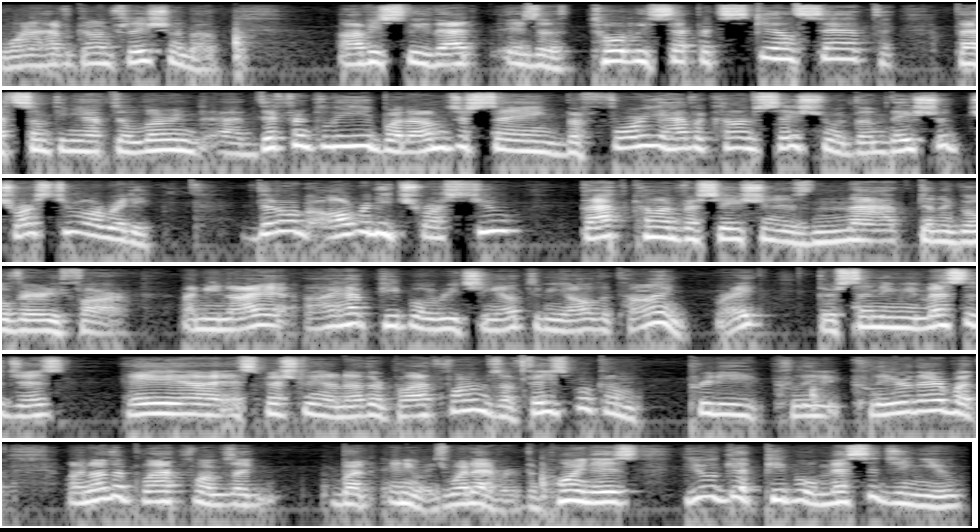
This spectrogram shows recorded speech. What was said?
want to have a conversation about. Obviously that is a totally separate skill set. That's something you have to learn uh, differently but I'm just saying before you have a conversation with them they should trust you already. If they don't already trust you that conversation is not going to go very far. I mean I I have people reaching out to me all the time right? They're sending me messages. Hey uh, especially on other platforms. On Facebook I'm pretty clear, clear there but on other platforms like but anyways whatever. The point is you'll get people messaging you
